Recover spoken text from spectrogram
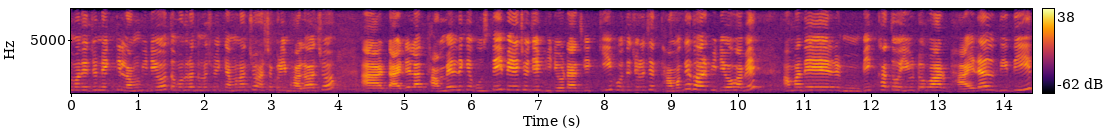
তোমাদের জন্য একটি লং ভিডিও তো বন্ধুরা, তোমরা সবাই কেমন আছো? আশা করি ভালো আছো। আর টাইটেল আর থাম্বেল দেখে বুঝতেই পেরেছ যে ভিডিওটা আজকে কি হতে চলেছে। ধামাকে ধর ভিডিও হবে। আমাদের বিখ্যাত ইউটিউবার ভাইরাল দিদির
